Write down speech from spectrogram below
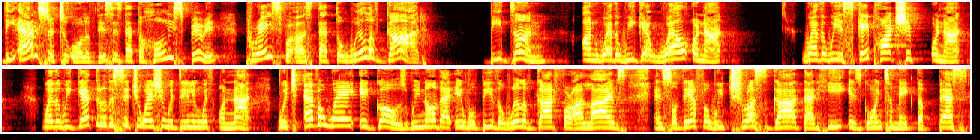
the answer to all of this is that the Holy Spirit prays for us that the will of God be done on whether we get well or not, whether we escape hardship or not, whether we get through the situation we're dealing with or not, whichever way it goes, we know that it will be the will of God for our lives. And so therefore we trust God that he is going to make the best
